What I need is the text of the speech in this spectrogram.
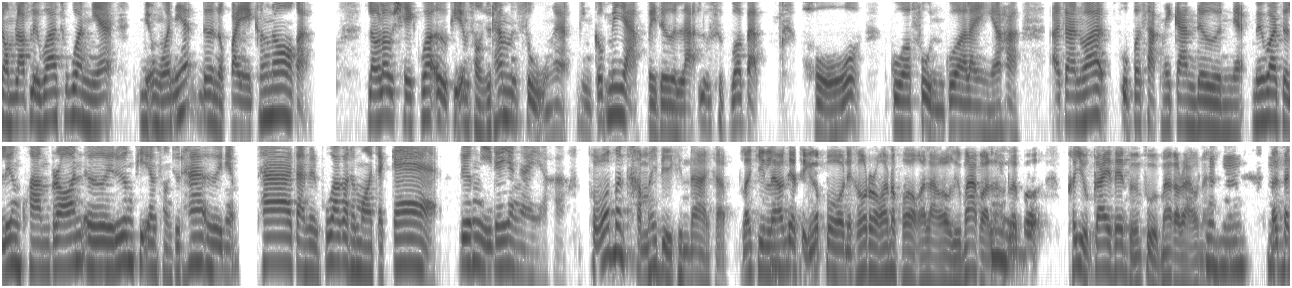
ยอมรับเลยว่าทุกวันเนี้ยอย่างวันเนี้ยเดินออกไปข้างนอกอะ แล้วเราเช็คว่าเออ PM 2.5มันสูงอะผิงก็ไม่อยากไปเดินละ รู้สึกว่าแบบโหกลัวฝุ่นกลัวอะไรอย่างเงี้ยค่ะ อาจารย์ว่าอุปสรรคในการเดินเนี่ยไม่ว่าจะเรื่องความร้อนเอ่ยเรื่อง PM 2.5 เอ่ยเนี่ยถ้าอาจารย์เป็นผู้ว่ากทมจะแก้เรื่องนี้ได้ยังไงอะคะผมว่ามันทำให้ดีขึ้นได้ครับ แล้วจริงแล้วเนี่ยสิงคโปร์เนี่ยเขาร้อนพอกับเราหรือมากกว่าเราด้วยเพราะเขาอยู่ใกล้เส้นศูนย์สูตรมากกว่าเรานะอือฮึแล้วแต่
